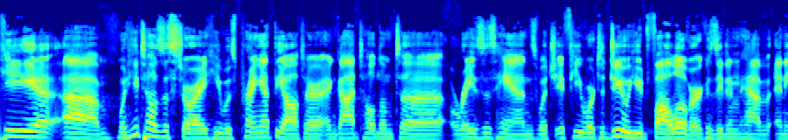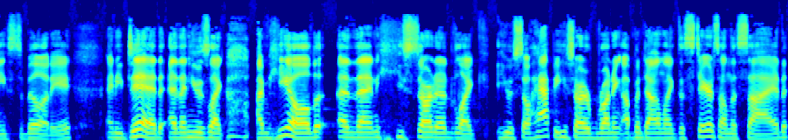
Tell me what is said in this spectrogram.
he, um, when he tells the story, he was praying at the altar and God told him to raise his hands, which if he were to do, he'd fall over because he didn't have any stability. And he did. And then he was like, I'm healed. And then he started, like, he was so happy, he started running up and down, like, the stairs on the side.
